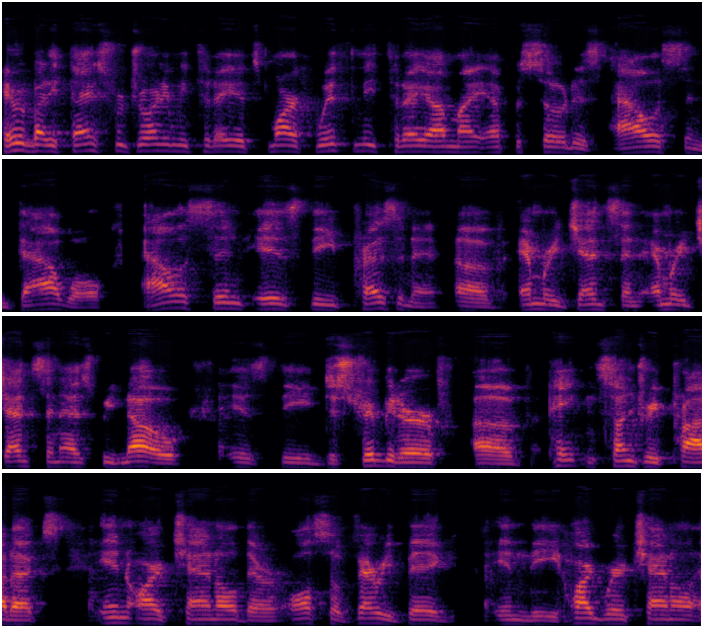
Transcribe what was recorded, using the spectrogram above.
Hey, everybody, thanks for joining me today. It's Mark. With me today on my episode is Allison Dowell. Allison is the president of Emery Jensen. Emery Jensen, as we know, is the distributor of paint and sundry products in our channel. They're also very big in the hardware channel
